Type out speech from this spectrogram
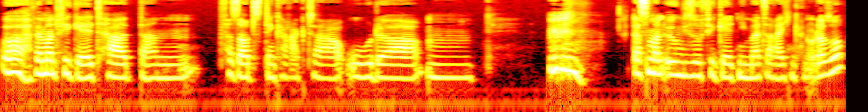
oh, wenn man viel Geld hat, dann versaut es den Charakter oder mh, mm, dass man irgendwie so viel Geld niemals erreichen kann oder so.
